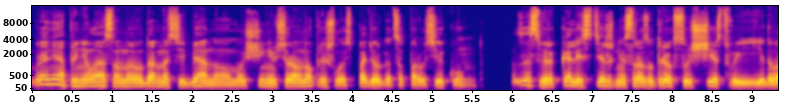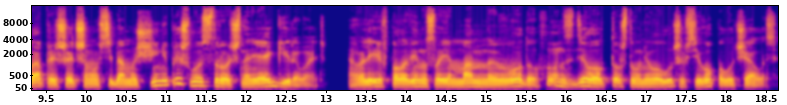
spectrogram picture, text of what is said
Броня приняла основной удар на себя, но мужчине все равно пришлось подергаться пару секунд. Засверкали стержни сразу трех существ, и едва пришедшему в себя мужчине пришлось срочно реагировать. Влив половину своей манны в воду, он сделал то, что у него лучше всего получалось.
